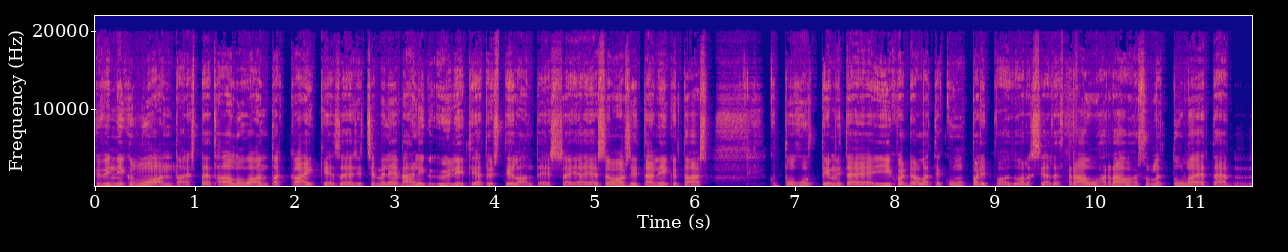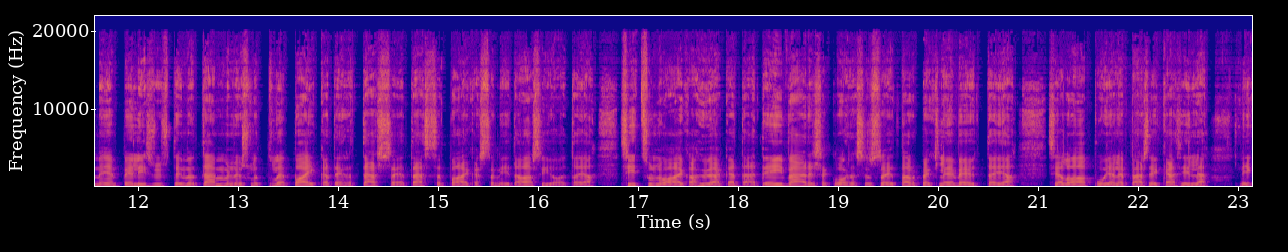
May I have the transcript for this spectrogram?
hyvin niin kuin mm. luontaista, että haluaa antaa kaikkeensa ja sitten se menee vähän niin kuin yli tietyissä tilanteissa ja, ja se on sitä niin kuin taas – kun puhuttiin, mitä Ecuadorat ja kumppanit voi tuoda sieltä, että rauha, rauha, sulle tulee tämä meidän pelisysteemi on tämmöinen, sulle tulee paikka tehdä tässä ja tässä paikassa niitä asioita ja sit sun on aika hyökätä, että ei väärissä kohdassa, jos ei ole tarpeeksi leveyttä ja siellä on apu ja ne pääsee käsillä niin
